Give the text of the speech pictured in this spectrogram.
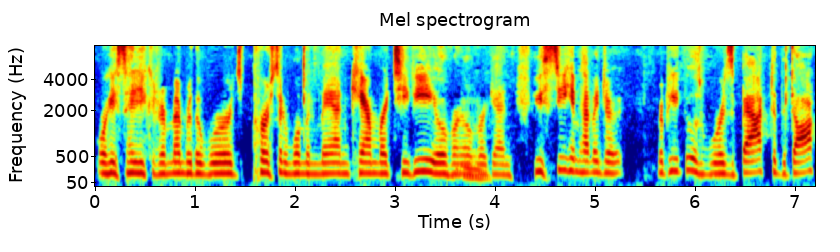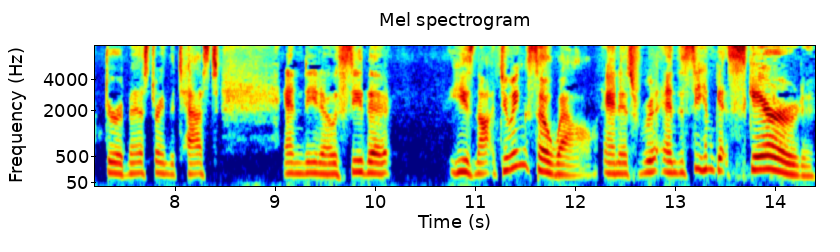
where he said he could remember the words person, woman, man, camera, TV over and mm. over hmm. again. You see him having to repeat those words back to the doctor administering the test, and you know, see that he's not doing so well, and it's re- and to see him get scared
